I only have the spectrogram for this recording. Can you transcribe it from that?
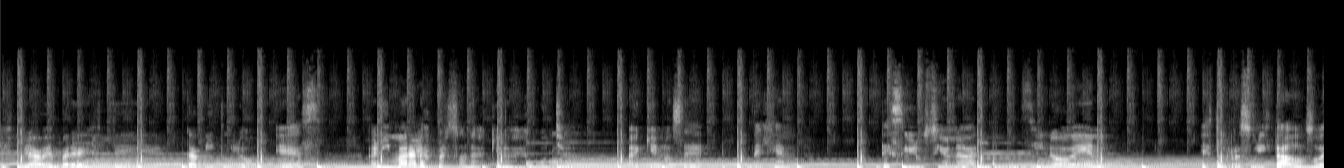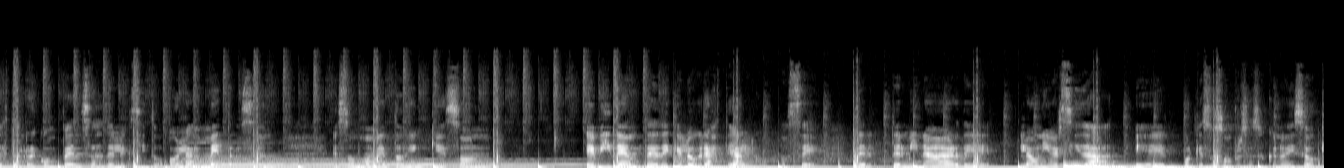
es clave para este capítulo es animar a las personas que nos escuchan a que no se dejen desilusionar si no ven estos resultados o estas recompensas del éxito o las metas, esos momentos en que son evidente de que lograste algo, no sé, terminar de la universidad, porque esos son procesos que uno dice, ok,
